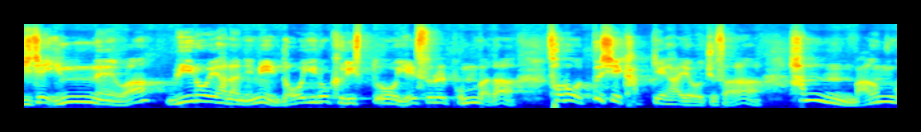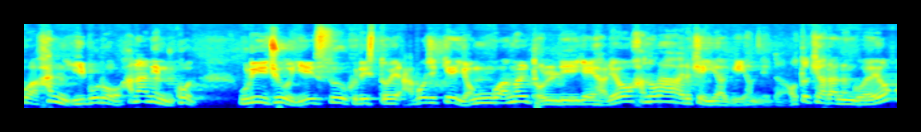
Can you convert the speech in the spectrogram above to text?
이제 인내와 위로의 하나님이 너희로 그리스도 예수를 본받아 서로 뜻이 같게 하여 주사 한 마음과 한 입으로 하나님 곧 우리 주 예수 그리스도의 아버지께 영광을 돌리게 하려 하노라 이렇게 이야기합니다. 어떻게 하라는 거예요?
